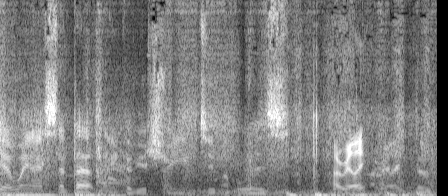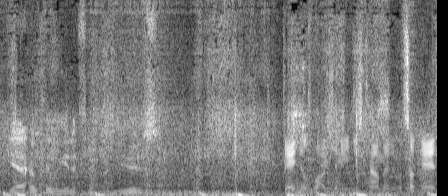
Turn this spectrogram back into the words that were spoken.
Yeah, Wayne, I sent that link of your stream to my boys. Oh really? Ho- Yeah, hopefully we get a few more viewers. Daniel's watching. He just commented. What's up, Dan?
